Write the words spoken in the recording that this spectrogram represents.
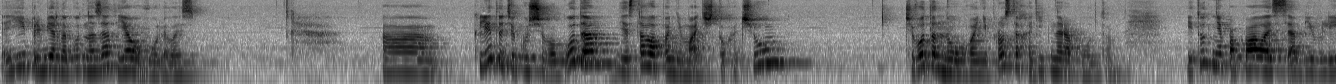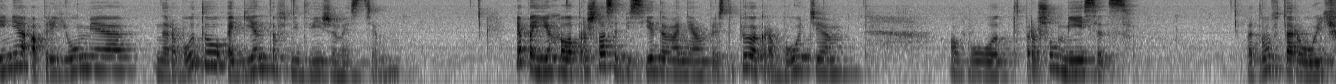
и примерно год назад я уволилась. А, к лету текущего года я стала понимать, что хочу чего-то нового, не просто ходить на работу. И тут мне попалось объявление о приеме на работу агентов недвижимости. Я поехала, прошла собеседование, приступила к работе. Вот, прошел месяц, потом второй.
